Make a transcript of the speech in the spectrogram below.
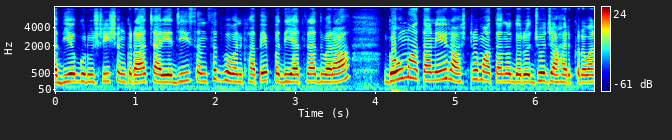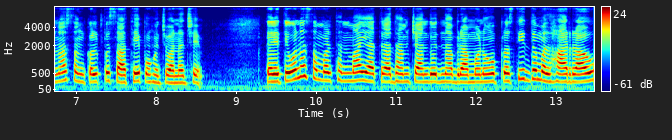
આદ્ય ગુરુ શ્રી શંકરાચાર્યજી સંસદ ભવન ખાતે પદયાત્રા દ્વારા ગૌમાતાને રાષ્ટ્રમાતાનો દરજ્જો જાહેર કરવાના સંકલ્પ સાથે પહોંચવાના છે. ત્યારે તેઓના સમર્થનમાં યાત્રાધામ ચાંદોદના બ્રાહ્મણો પ્રસિદ્ધ મલ્હારરાવ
